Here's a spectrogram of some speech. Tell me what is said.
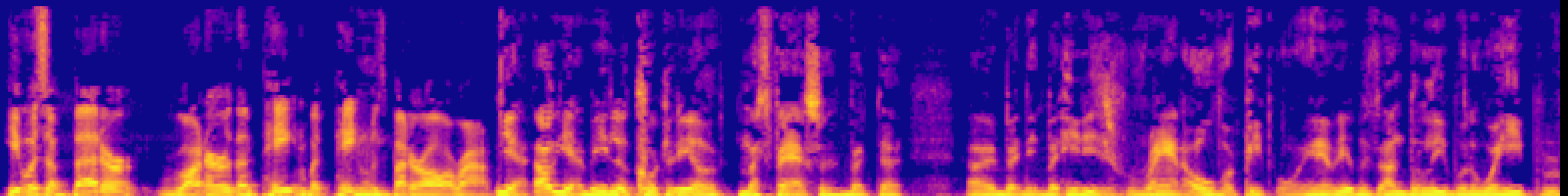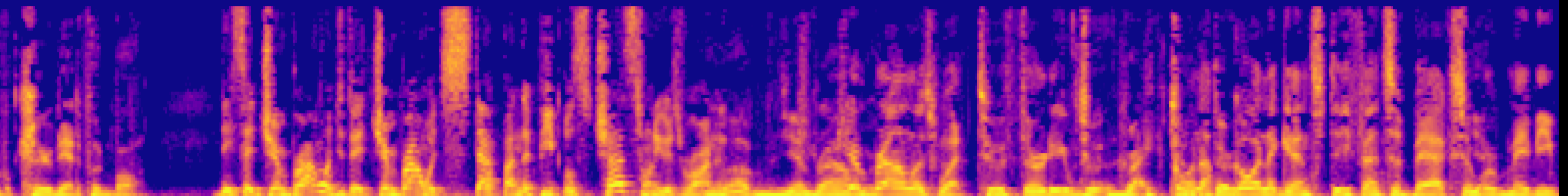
He was a better runner than Payton, but Payton was better all around. Yeah. Oh, yeah. But he looked quicker, you know, much faster. But uh, uh, but but he just ran over people. You know, it was unbelievable the way he carried that football. They said Jim Brown would do that. Jim Brown would step on the people's chests when he was running. Well, Jim Brown. Jim was- Brown was what, 230? Two- right, Going up, 230. going against defensive backs that Yeah. were maybe,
